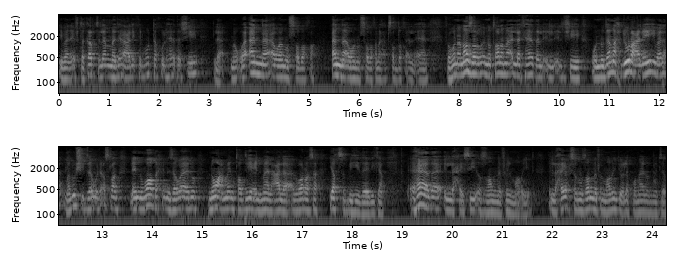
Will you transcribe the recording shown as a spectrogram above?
يبقى افتكرت لما جاء عليك الموت تقول هذا الشيء لا. وأن أوان الصدقة. أن أوان الصدقة أنك هتصدق الآن. فهنا نظروا أنه طالما قال لك هذا ال ال الشيء وأنه ده محجور عليه يبقى لا ملوش يتزوج أصلا لأنه واضح أن زواجه نوع من تضييع المال على الورثة يقصد به ذلك. هذا اللي هيسيء الظن في المريض. اللي هيحسن الظن في المريض يقول لك وماله متزوج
